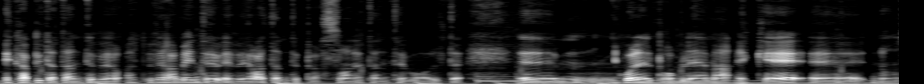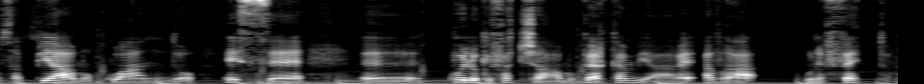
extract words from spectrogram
E capita tante, veramente è vero a tante persone, tante volte. Eh, qual è il problema? È che eh, non sappiamo quando e se eh, quello che facciamo per cambiare avrà un effetto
